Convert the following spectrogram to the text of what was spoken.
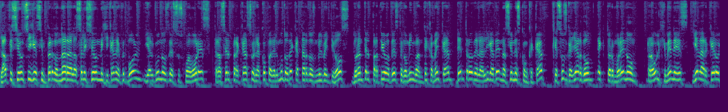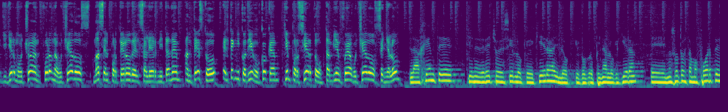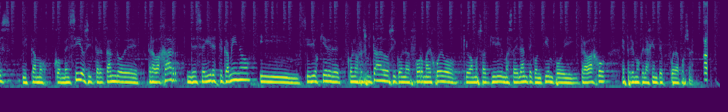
La afición sigue sin perdonar a la selección mexicana de fútbol y algunos de sus jugadores tras el fracaso en la Copa del Mundo de Qatar 2022 durante el partido de este domingo ante Jamaica dentro de la Liga de Naciones CONCACAF. Jesús Gallardo, Héctor Moreno, Raúl Jiménez y el arquero Guillermo Ochoa fueron abucheados, más el portero del Salernitana. Ante esto, el técnico Diego Coca, quien por cierto también fue abucheado, señaló. La gente tiene derecho a decir lo que quiera y opinar lo que quiera. Eh, nosotros estamos fuertes, estamos convencidos y tratando de trabajar, de seguir este camino y si Dios quiere con los resultados y con la forma de juego que vamos a adquirir más adelante con tiempo y trabajo, esperemos que la gente pueda apoyar.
